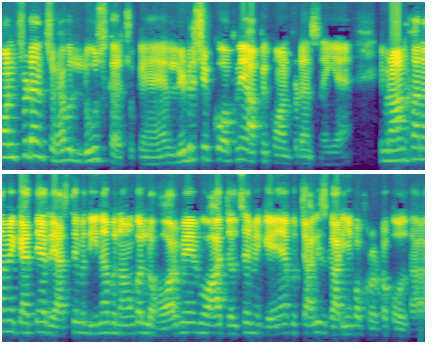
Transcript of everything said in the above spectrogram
कॉन्फिडेंस जो है वो लूज कर चुके हैं। लीडरशिप को अपने आप पे कॉन्फिडेंस नहीं है। इमरान खान हमें कहते हैं रियासत मदीना बनाऊँगा लाहौर में वो आज जलसे में गए हैं कुछ चालीस गाड़ियों का प्रोटोकॉल था।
